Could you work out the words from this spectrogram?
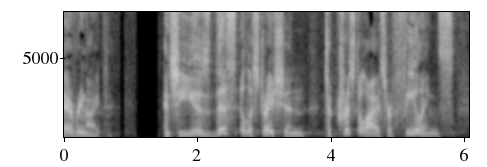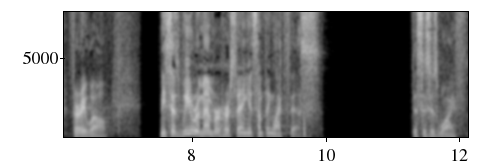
every night. And she used this illustration to crystallize her feelings very well. And he says, We remember her saying it something like this. This is his wife.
